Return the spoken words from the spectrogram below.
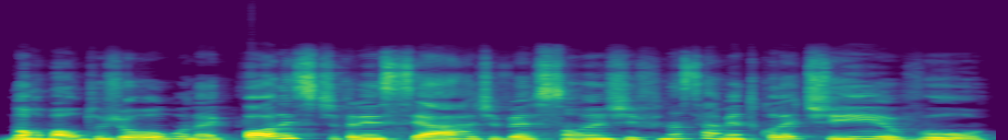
normal do jogo, né? Podem se diferenciar de versões de financiamento coletivo,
